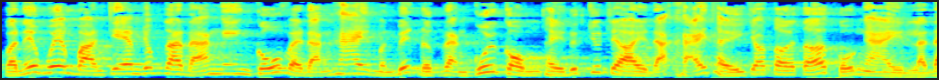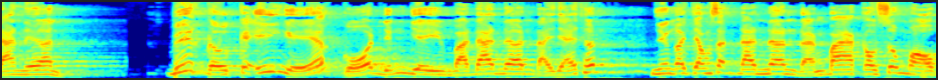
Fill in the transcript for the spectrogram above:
Và nếu quý ông bà, anh chị em chúng ta đã nghiên cứu về đoạn 2 mình biết được rằng cuối cùng thì Đức Chúa Trời đã khải thị cho tôi tớ của Ngài là Daniel. Biết được cái ý nghĩa của những gì mà Daniel đã giải thích, nhưng ở trong sách Daniel đoạn 3 câu số 1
